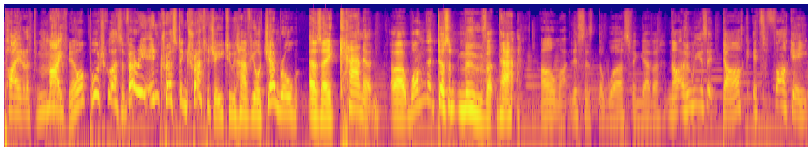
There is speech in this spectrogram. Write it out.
pirate might. You know what, Portugal has a very interesting strategy to have your general as a cannon. Uh, one that doesn't move at that. Oh my, this is the worst thing ever. Not only is it dark, it's foggy,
